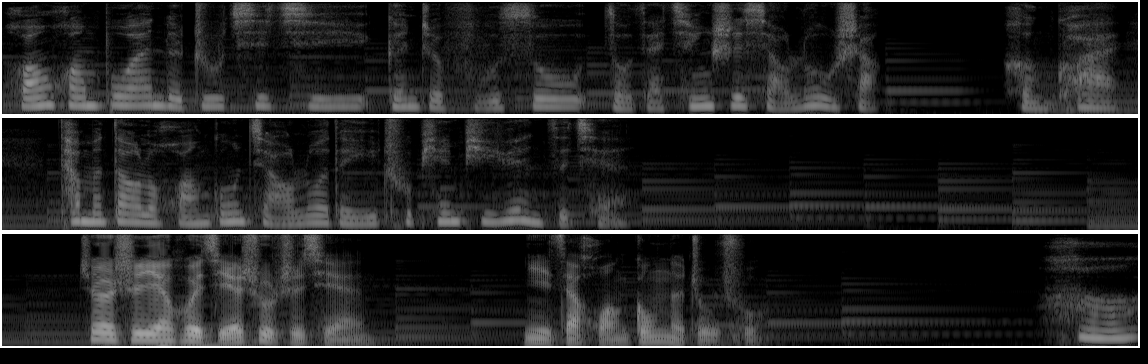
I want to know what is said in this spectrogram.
惶惶不安的朱七七跟着扶苏走在青石小路上，很快，他们到了皇宫角落的一处偏僻院子前。这是宴会结束之前，你在皇宫的住处。好。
